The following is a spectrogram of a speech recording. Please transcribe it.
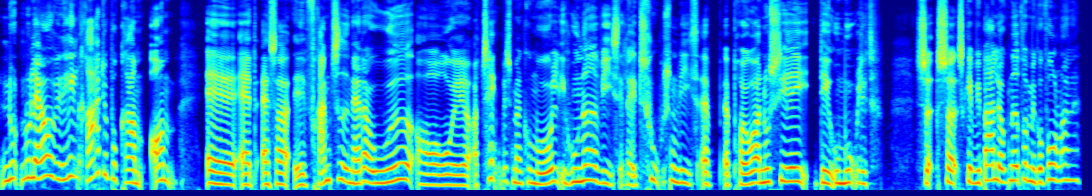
nu, nu laver vi et helt radioprogram om, øh, at altså, øh, fremtiden er derude, og, øh, og tænk, hvis man kunne måle i hundredvis eller i tusindvis af, af prøver, og nu siger I, det er umuligt. Så, så skal vi bare lukke ned for mikrofonerne?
